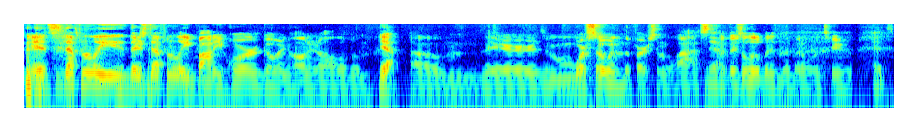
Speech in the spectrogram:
it's definitely there's definitely body horror going on in all of them. Yeah. Um, there's more so in the first and the last, Yeah. but there's a little bit in the middle one too. It's-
